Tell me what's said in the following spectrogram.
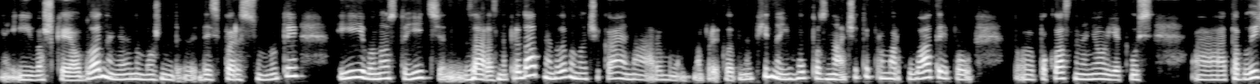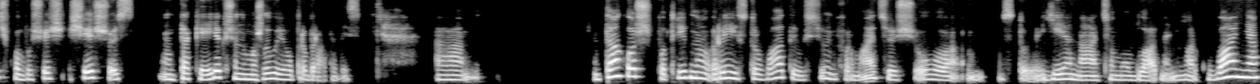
і важке обладнання, воно можна десь пересунути, і воно стоїть зараз непридатне, але воно чекає на ремонт. Наприклад, необхідно його позначити, промаркувати покласти на нього якусь е, табличку або ще щось таке, якщо неможливо його прибрати десь. Також потрібно реєструвати всю інформацію, що є на цьому обладнанні: маркування,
